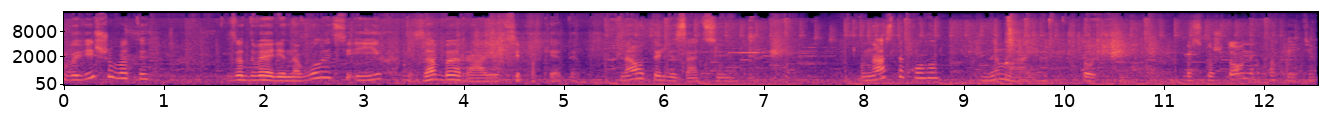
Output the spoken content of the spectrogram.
вивішувати за двері на вулиці і їх забирають, ці пакети, на утилізацію. У нас такого немає. Точно. Безкоштовних пакетів.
